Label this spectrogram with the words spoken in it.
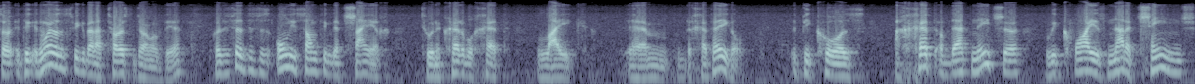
so the Gemara doesn't speak about a Torah term over there, because it says this is only something that's shaykh to an incredible chet like um, the chet egel, because a chet of that nature requires not a change,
